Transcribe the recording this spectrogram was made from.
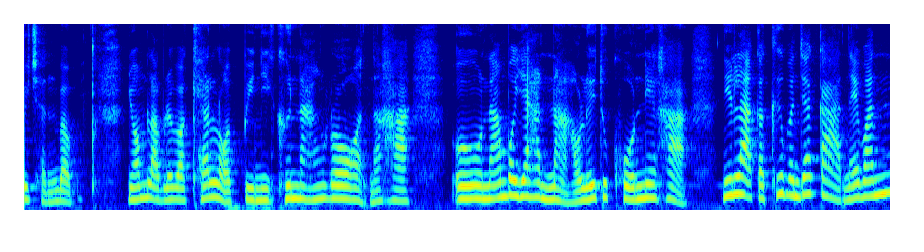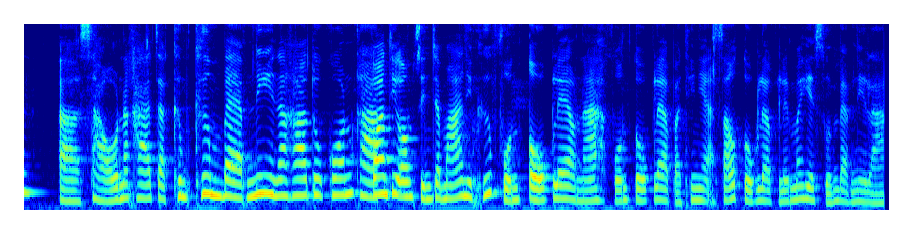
ยฉันแบบยอมรับเลยว่าแค่รอทปีนี้คือนางรอดนะคะโอ้น้ำบ่ย่านหนาวเลยทุกคนเนี่ยค่ะ นี่แหละก็คือบรรยากาศในวัน เอ่อเสาร์นะคะจะครึมๆแบบนี้นะคะ ทุกคนค่ะก่อนที่ออมสินจะมานี่คือฝนตกแล้วนะ ฝนตกแล้วปะที่เนี่ยเสาตกแล้วก็เลยมาเฮ็ดสวนแบบนี้ละ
